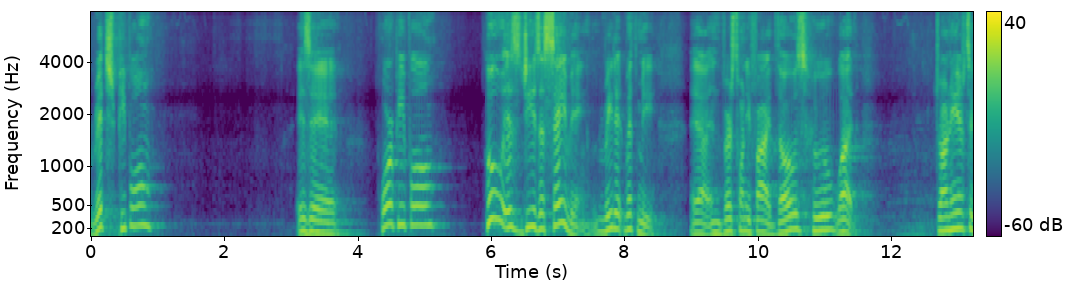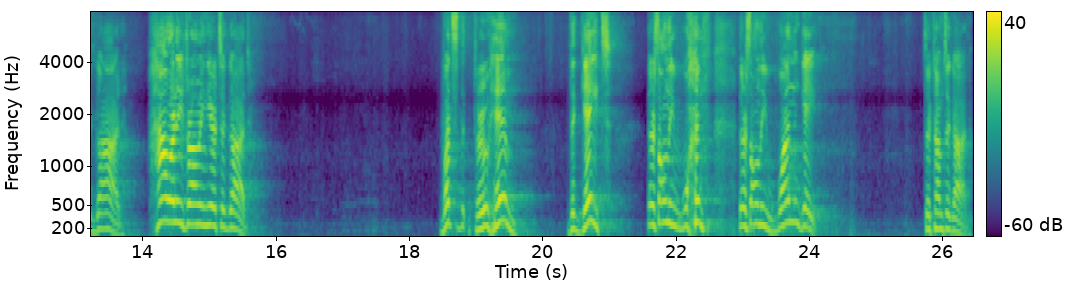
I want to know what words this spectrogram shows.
rich people? Is it poor people? Who is Jesus saving? Read it with me. Yeah, in verse 25. Those who what? Draw near to God. How are they drawing near to God? What's the, through him? The gate. There's only one there's only one gate to come to God.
